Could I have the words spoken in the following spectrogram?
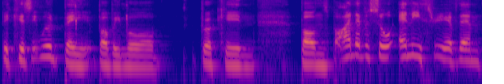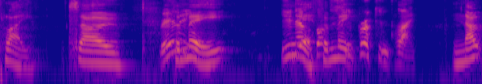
because it would be Bobby Moore, Brooking, Bonds. But I never saw any three of them play. So really, for me, you never yeah, got for to me- see Brooking play. no,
